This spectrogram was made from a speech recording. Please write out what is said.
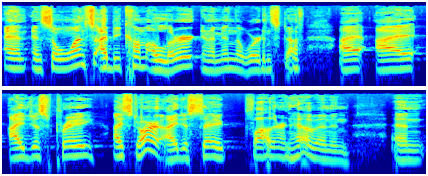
and, and so once I become alert and I'm in the Word and stuff, I, I, I just pray, I start, I just say, Father in heaven, and, and,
